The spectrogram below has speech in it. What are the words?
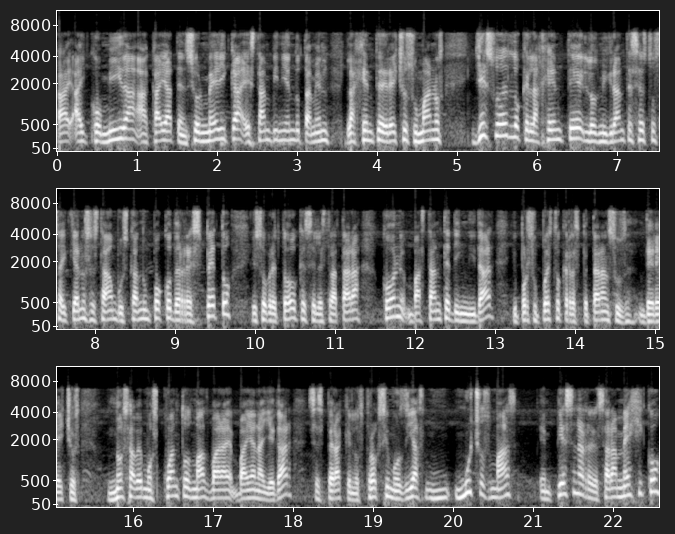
hay, comida, acá hay atención médica. Están viniendo también la gente de derechos humanos. Y eso es lo que la gente, los migrantes estos haitianos estaban buscando, un poco de respeto y sobre todo que se les tratara con bastante dignidad y por supuesto que respetaran sus derechos. No sabemos cuántos más vayan a llegar, se espera que en los próximos días muchos más empiecen a regresar a México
